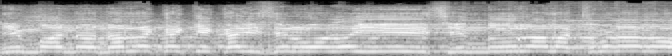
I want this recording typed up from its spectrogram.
ನಿಮ್ಮನ್ನು ನರಕಕ್ಕೆ ಕಳಿಸಿರುವ ಈ ಸಿಂಧೂರ ಲಕ್ಷ್ಮಣರು.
